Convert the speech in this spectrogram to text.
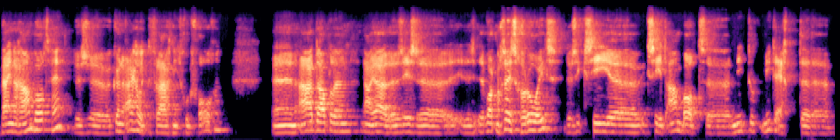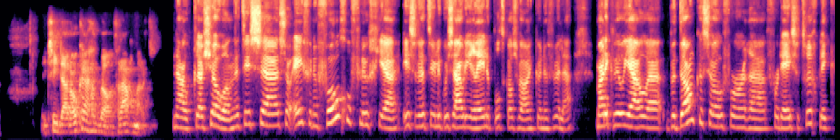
Weinig aanbod, hè? dus uh, we kunnen eigenlijk de vraag niet goed volgen. En aardappelen, nou ja, dus is, uh, er wordt nog steeds gerooid. Dus ik zie, uh, ik zie het aanbod uh, niet, niet echt. ik zie daar ook eigenlijk wel een vraagmarkt. Nou, Klaas-Johan, het is zo even een vogelvluchtje. Is het natuurlijk, we zouden hier een hele podcast wel aan kunnen vullen. Maar ik wil jou bedanken zo voor, voor deze terugblik.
